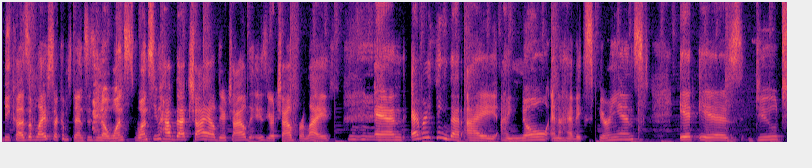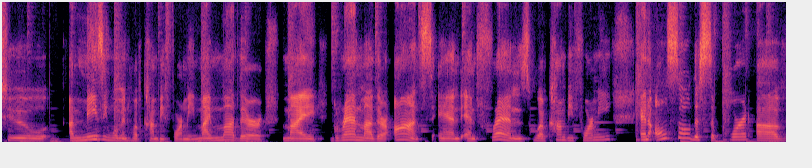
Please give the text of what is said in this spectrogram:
because of life circumstances. You know, once once you have that child, your child is your child for life. Mm-hmm. And everything that I I know and I have experienced it is due to amazing women who have come before me my mother my grandmother aunts and and friends who have come before me and also the support of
